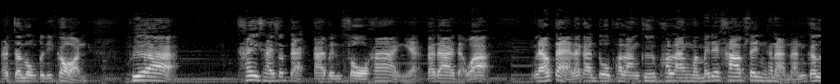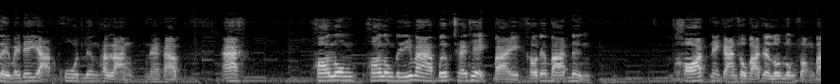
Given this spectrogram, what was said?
อาจจะลงตัวนี้ก่อน เพื่อให้ใช้ stack กลายเป็น soul ห้าอย่างเงี้ยก็ได้แต่ว่าแล้วแต่ละกันตัวพลังคือพลังมันไม่ได้คาบเส้นขนาดนั้นก็เลยไม่ได้อยากพูดเรื่องพลังนะครับอะพอลงพอลงตัวนี้มาปุ๊บใช้ text ไป counter blast หนึ่ง cost ในการ soul blast จะลดลงสองใบ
